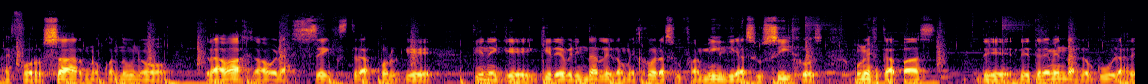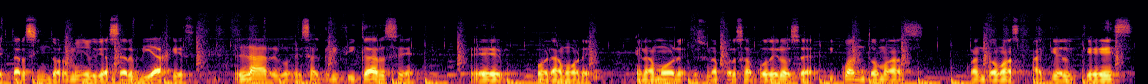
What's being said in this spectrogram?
a esforzarnos cuando uno trabaja horas extras porque tiene que, quiere brindarle lo mejor a su familia, a sus hijos. Uno es capaz de, tremendas locuras, de estar sin dormir, de hacer viajes largos, de sacrificarse eh, por amor. El amor es una fuerza poderosa y cuanto más, cuanto más aquel que es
